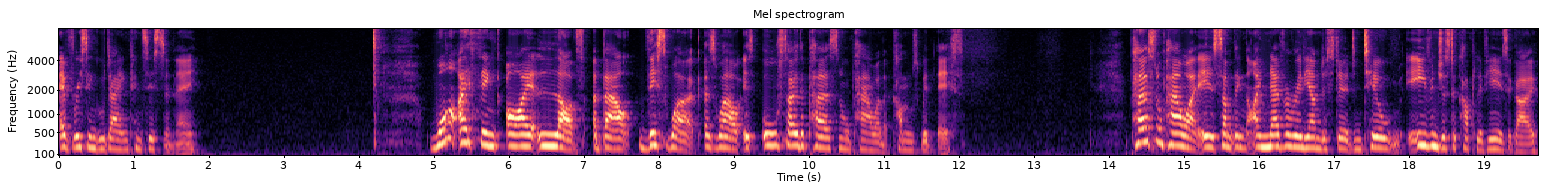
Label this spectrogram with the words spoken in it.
every single day and consistently. what I think I love about this work as well is also the personal power that comes with this. Personal power is something that I never really understood until even just a couple of years ago.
